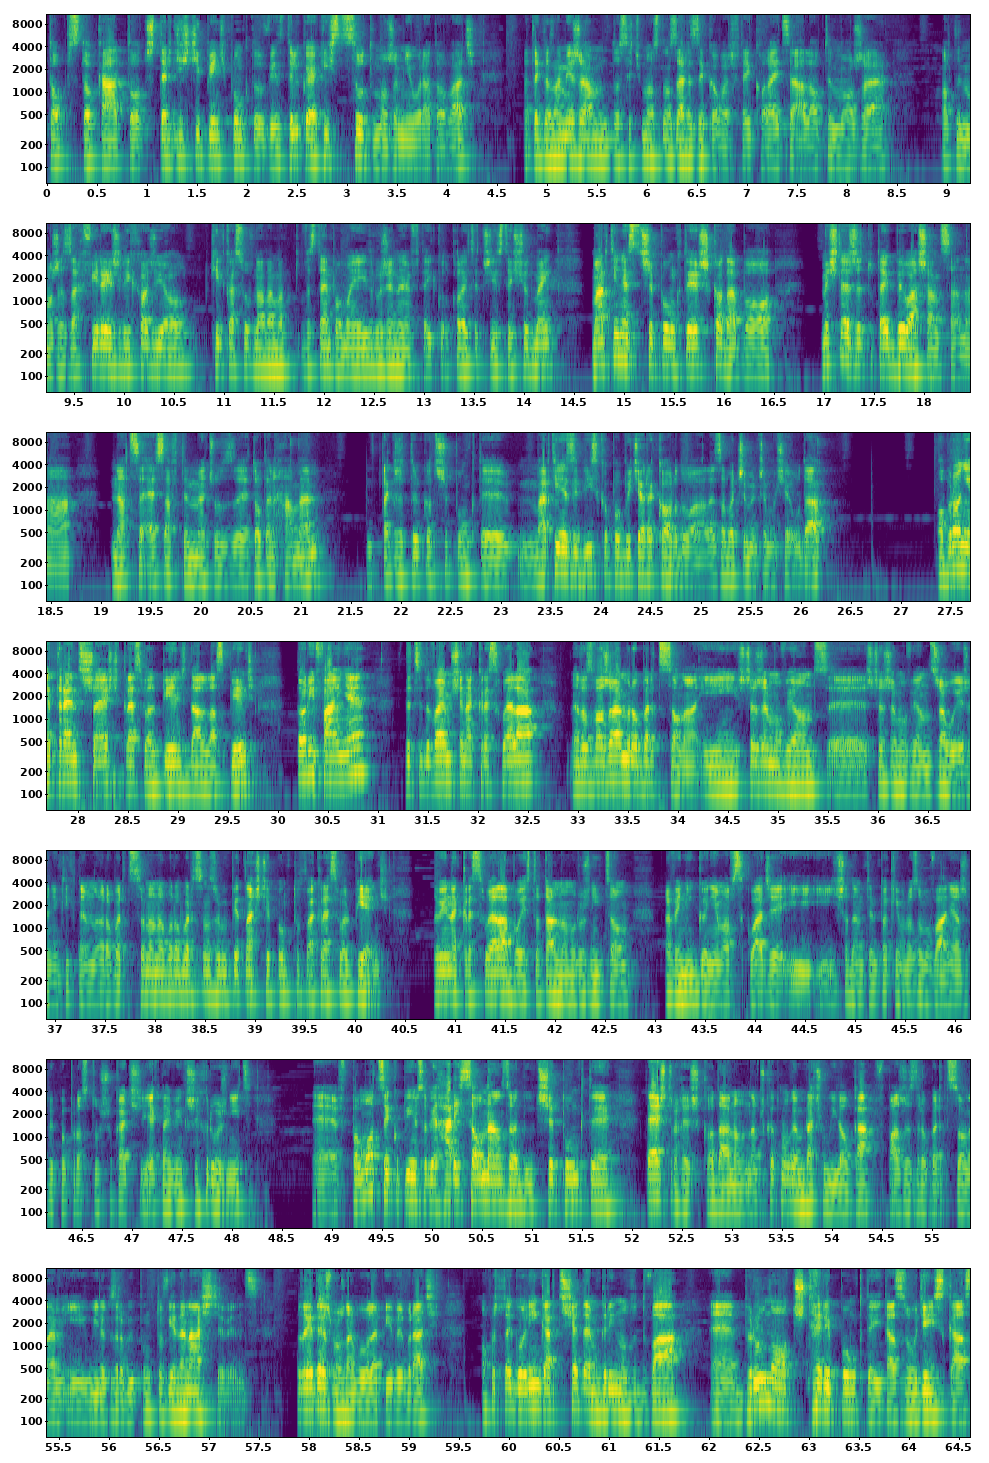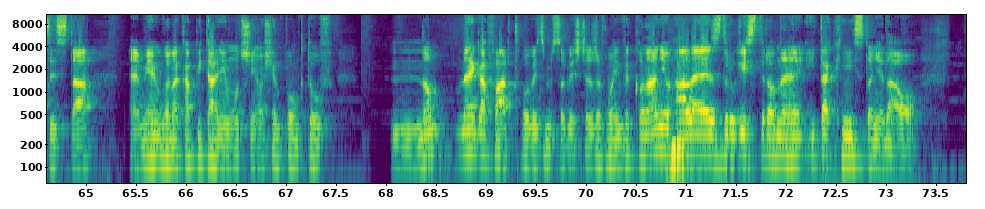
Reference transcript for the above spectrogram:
top 100k to 45 punktów, więc tylko jakiś cud może mnie uratować. Dlatego zamierzam dosyć mocno zaryzykować w tej kolejce, ale o tym może, o tym może za chwilę. Jeżeli chodzi o kilka słów na temat występu mojej drużyny w tej kolejce 37, Martinez 3 punkty, szkoda, bo myślę, że tutaj była szansa na, na CS-a w tym meczu z Tottenhamem. Także tylko 3 punkty. Martinez jest blisko pobicia rekordu, ale zobaczymy, czy mu się uda. Obronie Trent 6, Cresswell 5, Dallas 5. Tori fajnie. Zdecydowałem się na Cresswella, rozważałem Robertsona i szczerze mówiąc, yy, szczerze mówiąc żałuję, że nie kliknąłem na Robertsona, no bo Robertson zrobił 15 punktów, a Cresswell 5. Zrobiłem na Cresswella, bo jest totalną różnicą, prawie nikt go nie ma w składzie i, i szedłem tym tokiem rozumowania, żeby po prostu szukać jak największych różnic. E, W pomocy kupiłem sobie Harrisona, on zrobił 3 punkty, też trochę szkoda, no na przykład mogłem brać Willocka w parze z Robertsonem i Willock zrobił punktów 11, więc tutaj też można było lepiej wybrać. Oprócz tego Lingard 7, Greenwood 2, e, Bruno 4 punkty i ta złodziejska asysta. E, Miałem go na kapitanie łącznie 8 punktów. No, mega fart, powiedzmy sobie szczerze, w moim wykonaniu, ale z drugiej strony i tak nic to nie dało.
